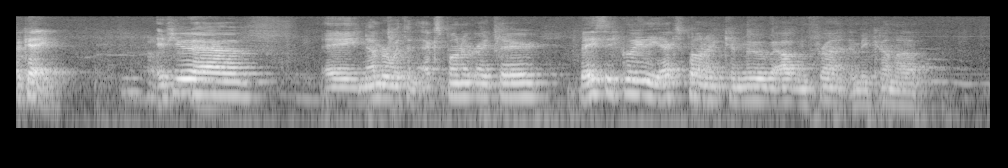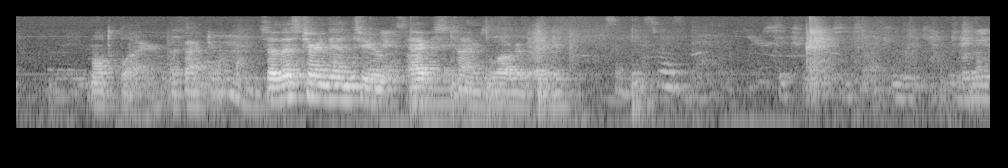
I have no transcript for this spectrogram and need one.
Okay. If you have a number with an exponent right there, basically the exponent can move out in front and become a multiplier, a factor. So this turned into x times log of a. So this was Six years since I Can you, you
